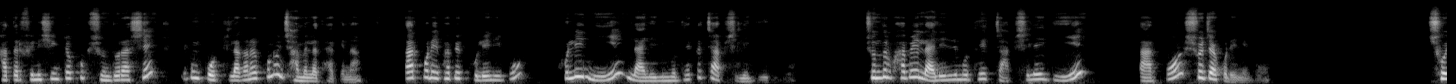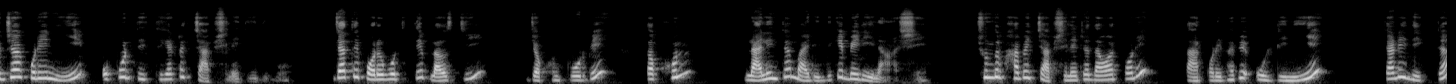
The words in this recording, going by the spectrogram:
হাতার ফিনিশিংটা খুব সুন্দর আসে এবং পট্টি লাগানোর কোনো ঝামেলা থাকে না। তারপর এভাবে খুলে নিব। খুলে নিয়ে লাইলিনের মধ্যে একটা চাপ সেলাই দিয়ে দিব। সুন্দরভাবে লাইলিনের মধ্যে চাপ সেলাই দিয়ে তারপর সোজা করে নেব। সোজা করে নিয়ে ওপর দিক থেকে একটা চাপ সেলাই দিয়ে দিব। যাতে পরবর্তীতে ব্লাউজটি যখন পরবে তখন লাইলিনটা বাইরের দিকে বেরিয়ে না আসে। সুন্দরভাবে চাপ সেলাইটা দেওয়ার পরে তারপর এভাবে উল্টে নিয়ে চারিদিকটা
